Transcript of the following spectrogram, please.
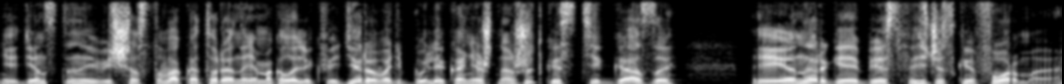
Единственные вещества, которые она не могла ликвидировать, были, конечно, жидкости, газы и энергия без физической формы.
